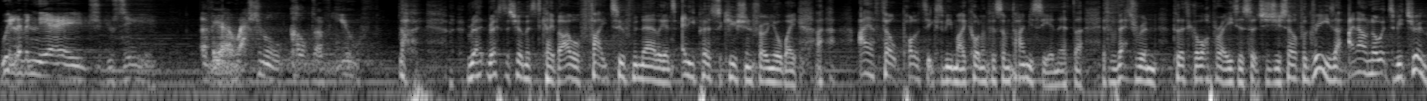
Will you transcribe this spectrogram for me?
We live in the age, you see, of the irrational cult of youth. Rest assured, Mr. Cable, I will fight tooth and nail against any persecution thrown your way. I, I have felt politics to be my calling for some time, you see, and if, uh, if a veteran political operator such as yourself agrees, I, I now know it to be true.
